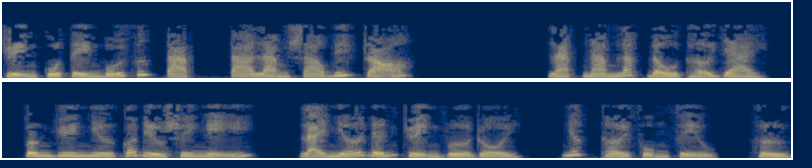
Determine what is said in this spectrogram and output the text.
chuyện của tiền bối phức tạp, ta làm sao biết rõ? Lạc Nam lắc đầu thở dài, Vân Duyên như có điều suy nghĩ, lại nhớ đến chuyện vừa rồi, nhất thời phụng phiệu, hừ,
